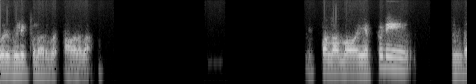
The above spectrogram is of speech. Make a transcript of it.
ஒரு விழிப்புணர்வு அவ்வளவுதான். இப்போ நம்ம எப்படி இந்த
